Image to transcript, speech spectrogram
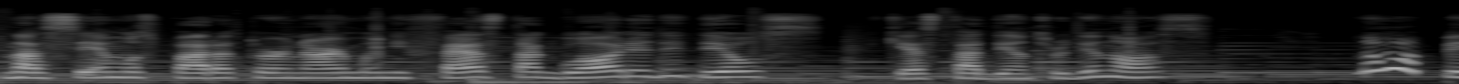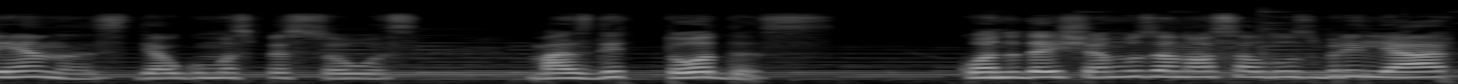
Nascemos para tornar manifesta a glória de Deus que está dentro de nós. Não apenas de algumas pessoas, mas de todas. Quando deixamos a nossa luz brilhar,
